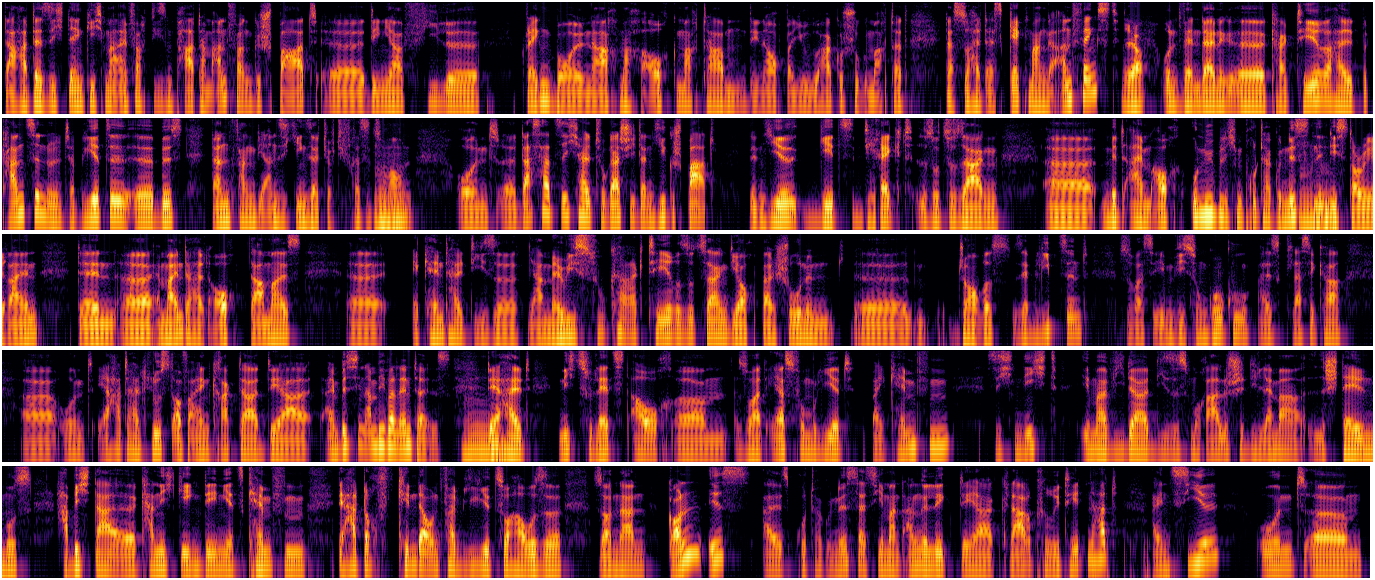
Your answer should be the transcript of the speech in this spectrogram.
da hat er sich, denke ich mal, einfach diesen Part am Anfang gespart, äh, den ja viele Dragon Ball Nachmacher auch gemacht haben, den er auch bei Yu Yu Hakusho gemacht hat, dass du halt als Gag-Manga anfängst ja, und wenn deine äh, Charaktere halt bekannt sind und etablierte äh, bist, dann fangen die an, sich gegenseitig auf die Fresse zu Mhm. hauen. Und äh, das hat sich halt Togashi dann hier gespart. Denn hier geht's direkt sozusagen äh, mit einem auch unüblichen Protagonisten Mhm. in die Story rein. Denn äh, er meinte halt auch damals, äh, er kennt halt diese ja, Mary Sue-Charaktere sozusagen, die auch bei schonen äh, Genres sehr beliebt sind. Sowas eben wie Son Goku als Klassiker. Äh, und er hatte halt Lust auf einen Charakter, der ein bisschen ambivalenter ist. Mhm. Der halt nicht zuletzt auch, ähm, so hat er es formuliert, bei Kämpfen sich nicht immer wieder dieses moralische Dilemma äh, stellen muss, habe ich da, äh, kann ich gegen den jetzt kämpfen, der hat doch Kinder und Familie zu Hause, sondern Gon ist als Protagonist, als jemand angelegt, der klare Prioritäten hat, ein Ziel und ähm,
